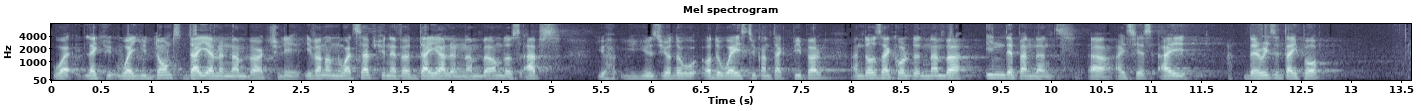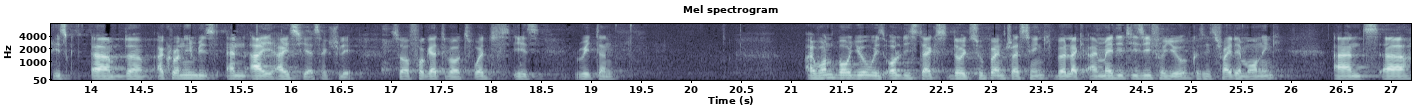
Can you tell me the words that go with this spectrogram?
where, like, where you don't dial a number, actually. Even on WhatsApp, you never dial a number on those apps. You, you use other, other ways to contact people, and those are called the number-independent uh, ICS. I, there is a typo is, um, the acronym is NIICS, actually. So forget about what is written. I won't bore you with all this text, though it's super interesting, but like I made it easy for you because it's Friday morning. And uh,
